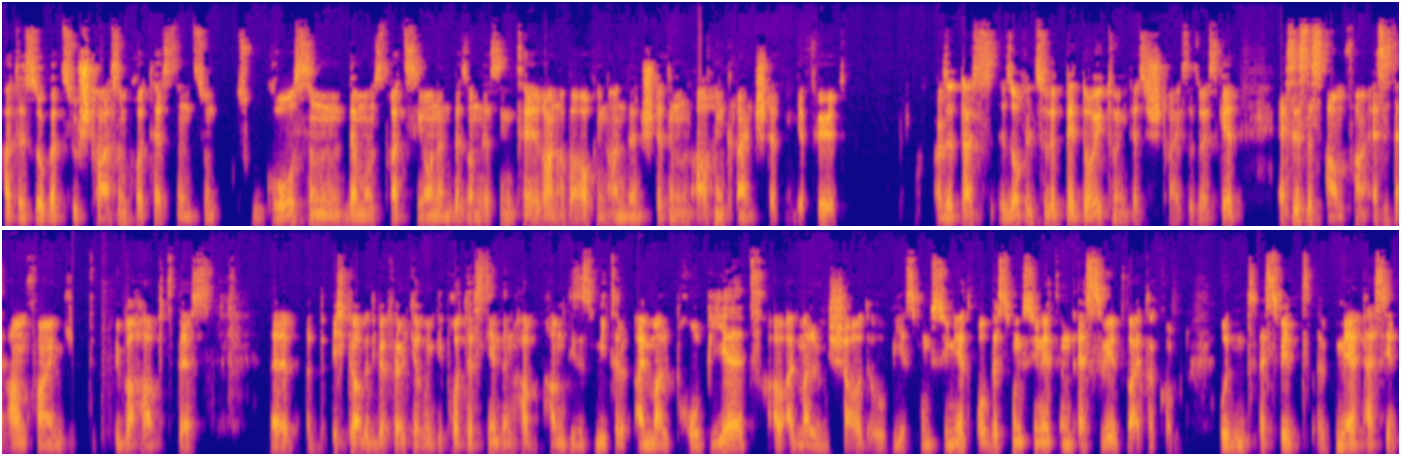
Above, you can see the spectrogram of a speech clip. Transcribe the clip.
hat es sogar zu Straßenprotesten, zu, zu großen Demonstrationen, besonders in Teheran, aber auch in anderen Städten und auch in kleinen Städten geführt. Also das, so viel zu der Bedeutung des Streiks. Also es geht, es ist das Anfang, es ist der Anfang überhaupt des, äh, ich glaube, die Bevölkerung, die Protestierenden haben, haben dieses Mittel einmal probiert, einmal geschaut, oh, wie es funktioniert, ob es funktioniert und es wird weiterkommen und es wird mehr passieren.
